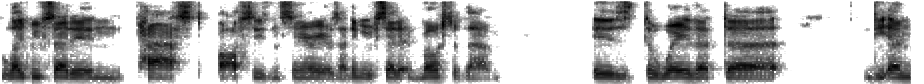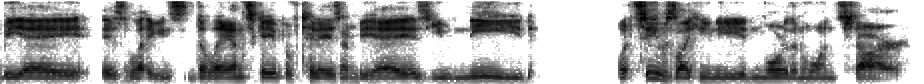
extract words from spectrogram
like we've said in past offseason scenarios, I think we've said it in most of them, is the way that the the NBA is the landscape of today's NBA is you need what seems like you need more than one star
